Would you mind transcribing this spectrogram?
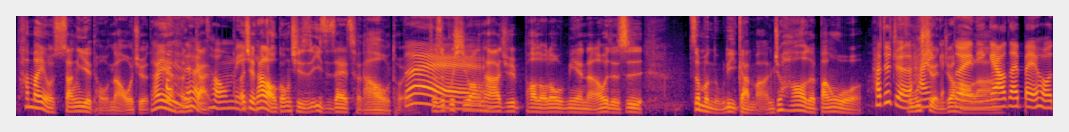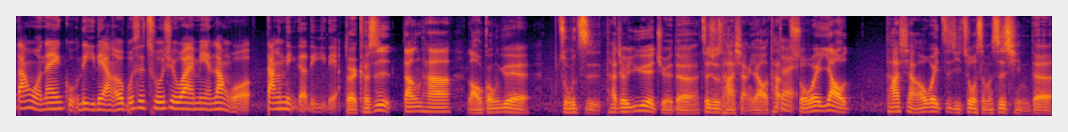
她蛮有商业头脑，我觉得她也很敢，很聪明，而且她老公其实一直在扯她后腿，对，就是不希望她去抛头露面啊，或者是这么努力干嘛？你就好好的帮我，他就觉得他对你应该要在背后当我那一股力量，而不是出去外面让我当你的力量。对，可是当她老公越阻止，他就越觉得这就是他想要。他所谓要他想要为自己做什么事情的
